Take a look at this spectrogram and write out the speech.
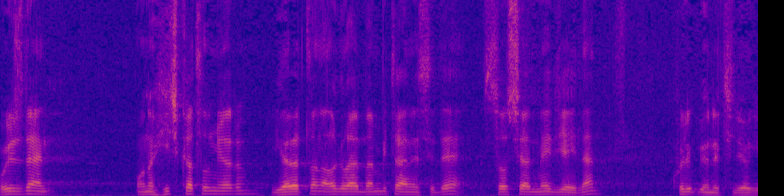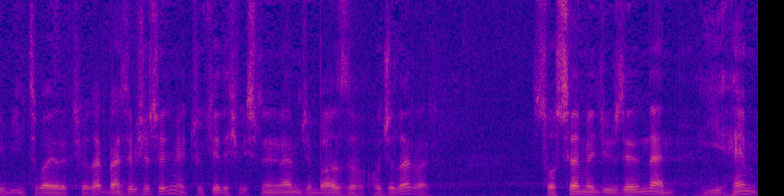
O yüzden ona hiç katılmıyorum. Yaratılan algılardan bir tanesi de sosyal medya ile kulüp yönetiliyor gibi intiba yaratıyorlar. Ben size bir şey söyleyeyim mi? Türkiye'de şimdi isimlerini vermeyeceğim. Bazı hocalar var. Sosyal medya üzerinden hem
